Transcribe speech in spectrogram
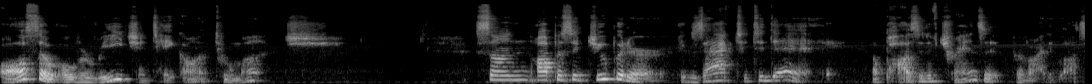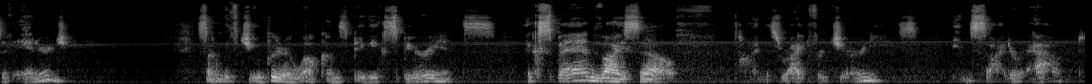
also overreach and take on too much. Sun opposite Jupiter, exact today. A positive transit provided lots of energy. Sun with Jupiter welcomes big experience. Expand thyself. Time is right for journeys, inside or out.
